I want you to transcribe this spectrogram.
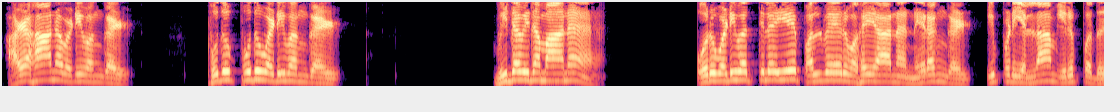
அழகான வடிவங்கள். புது புது வடிவங்கள். விதவிதமான ஒரு வடிவத்திலேயே பல்வேறு வகையான நிறங்கள் இப்படியெல்லாம் இருப்பது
